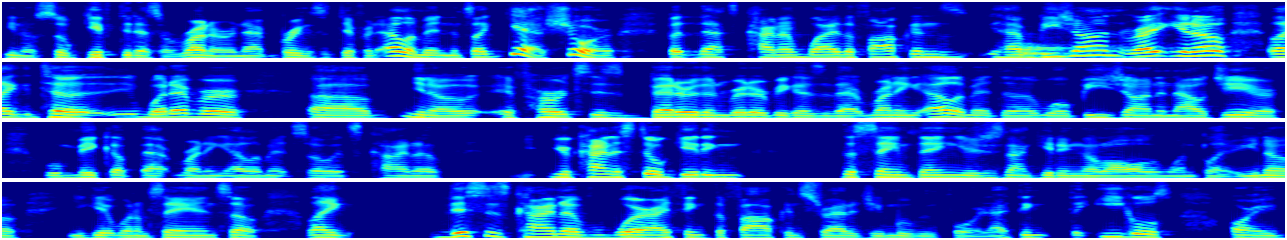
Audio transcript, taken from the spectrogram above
you know, so gifted as a runner, and that brings a different element. And it's like, yeah, sure, but that's kind of why the Falcons have Bijan, right? You know, like to whatever uh, you know, if Hurts is better than Ridder because of that running element, the well, Bijan and Allgeier will make up that running element. So it's kind of you're kind of still getting the same thing. You're just not getting it all in one player. You know, you get what I'm saying. So like this is kind of where I think the Falcons strategy moving forward. I think the Eagles are a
